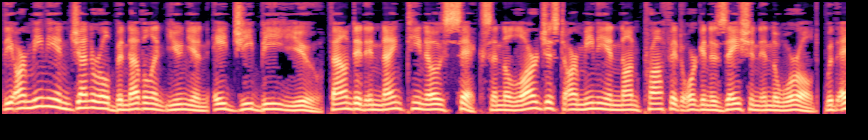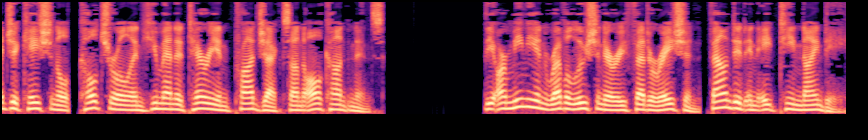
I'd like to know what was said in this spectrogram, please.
The Armenian General Benevolent Union founded in 1906 and the largest Armenian non-profit organization in the world, with educational, cultural and humanitarian projects on all continents. The Armenian Revolutionary Federation, founded in 1890.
